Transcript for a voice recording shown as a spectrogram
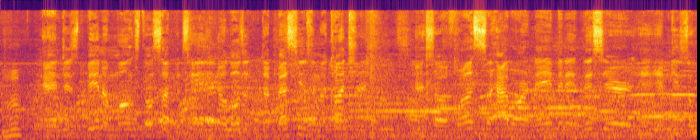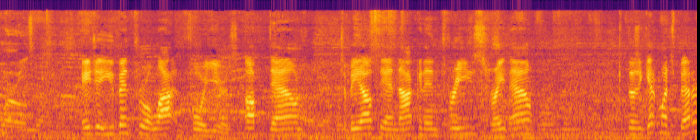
mm-hmm. and just being amongst those type of teams. You know, those are the best teams in the country, and so for us to have our name in it this year, it, it means the world. AJ, you've been through a lot in four years, up, down. To be out there knocking in threes right now, does it get much better?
